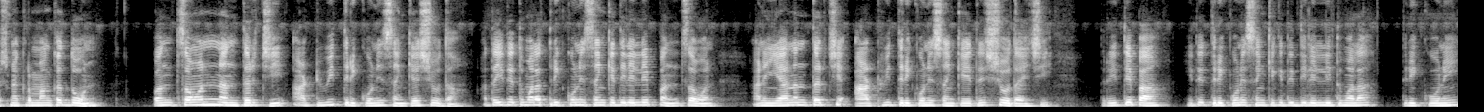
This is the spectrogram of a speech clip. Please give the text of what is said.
प्रश्न क्रमांक दोन. पंचावन्न नंतरची आठवी त्रिकोणी संख्या शोधा. आता इथे तुम्हाला त्रिकोणी संख्या दिलेली आहे पंचावन्न आणि यानंतरची आठवी त्रिकोणी संख्या इथे शोधायची. तर इथे पहा इथे त्रिकोणी संख्या किती दिलेली तुम्हाला? त्रिकोणी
